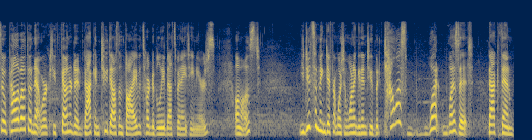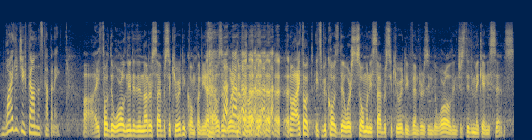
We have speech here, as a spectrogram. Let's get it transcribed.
So Palo Alto Networks, you founded it back in 2005. It's hard to believe that's been 18 years, almost. You did something different, which I want to get into, but tell us what was it back then? Why did you found this company? I thought the world needed another cybersecurity company. A thousand were enough. No, no, I thought it's because there were so many cybersecurity vendors in the world and just didn't make any sense.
